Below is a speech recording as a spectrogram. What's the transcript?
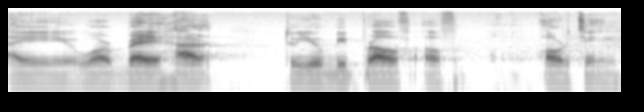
I work very hard to you be proud of our team.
